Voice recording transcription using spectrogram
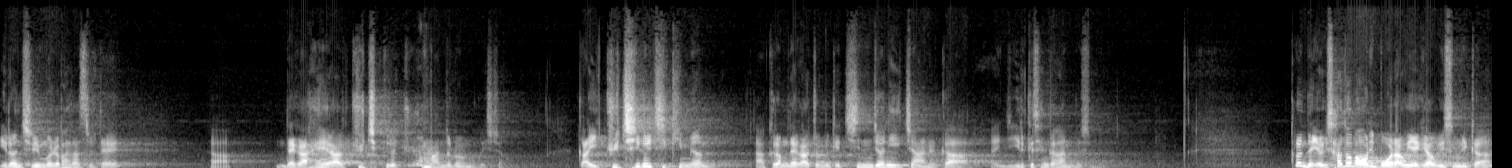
이런 질문을 받았을 때 아, 내가 해야 할 규칙들을 쭉 만들어 놓는 것이죠. 그러니까 이 규칙을 지키면 아, 그럼 내가 좀 이렇게 진전이 있지 않을까 이렇게 생각하는 것입니다. 그런데 여기 사도 바울이 뭐라고 얘기하고 있습니까?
